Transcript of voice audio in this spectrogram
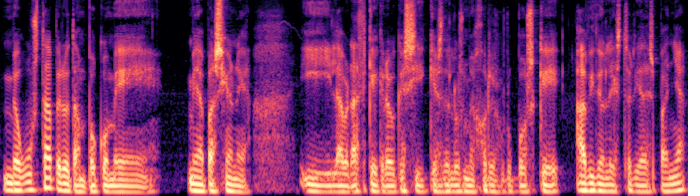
me gusta, pero tampoco me, me apasiona. Y la verdad es que creo que sí, que es de los mejores grupos que ha habido en la historia de España.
